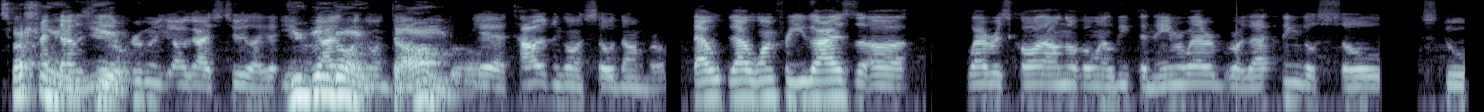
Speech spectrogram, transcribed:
especially I in definitely see you. improvement y'all guys too. Like you You've been guys going dumb, bro. Yeah, Tyler's been going so dumb, bro. That that one for you guys, uh, whatever it's called. I don't know if I want to leak the name or whatever, bro. That thing goes so stupid,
